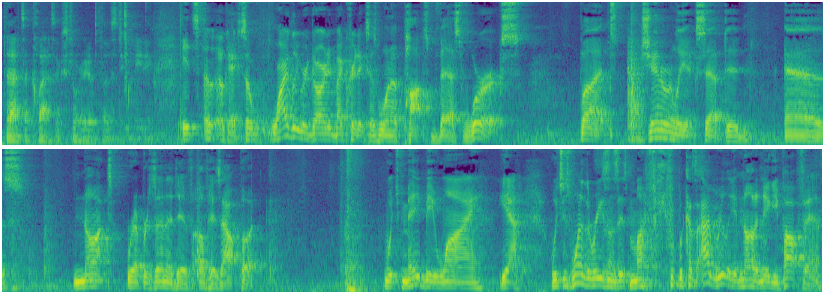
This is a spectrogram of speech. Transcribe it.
That's a classic story of those two meeting. It's uh, okay, so widely regarded by critics as one of Pop's best works, but generally accepted as not representative of his output. Which may be why, yeah, which is one of the reasons it's my favorite because I really am not an Iggy Pop fan.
